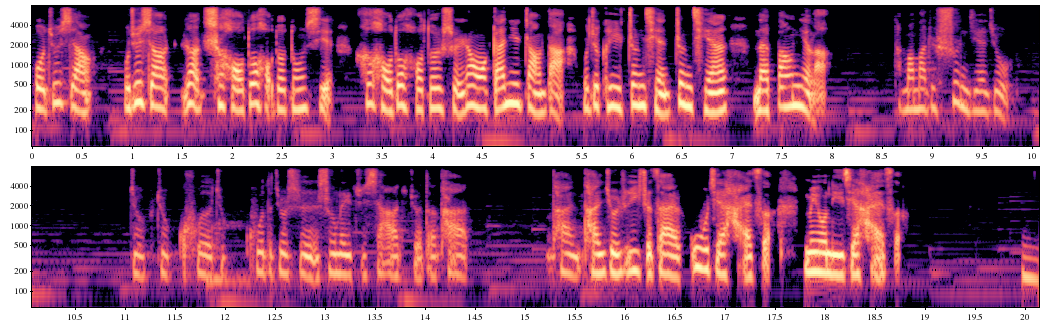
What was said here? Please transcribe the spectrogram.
我就想我就想让吃好多好多东西，喝好多好多水，让我赶紧长大，我就可以挣钱挣钱来帮你了。他妈妈这瞬间就就就哭的就哭的就是声泪俱下了，就觉得他他他就是一直在误解孩子，没有理解孩子。嗯，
